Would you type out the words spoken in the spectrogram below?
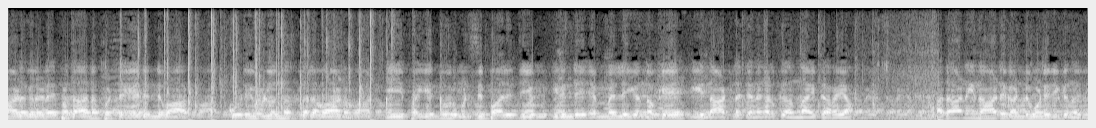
ആളുകളുടെ പ്രധാനപ്പെട്ട ഏജന്റുമാർ കുടികൊള്ളുന്ന സ്ഥലമാണ് ഈ പയ്യന്നൂർ മുനിസിപ്പാലിറ്റിയും ഇതിന്റെ എം എൽ എ എന്നൊക്കെ ഈ നാട്ടിലെ ജനങ്ങൾക്ക് നന്നായിട്ട് അറിയാം. അതാണ് ഈ നാട് കണ്ടുകൊണ്ടിരിക്കുന്നത്.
